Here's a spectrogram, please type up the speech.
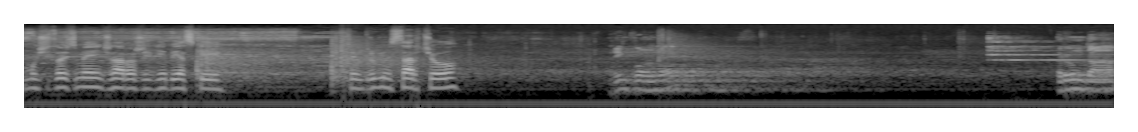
Musi coś zmienić na rożnik niebieski w tym drugim starciu. Ring wolny. Runda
